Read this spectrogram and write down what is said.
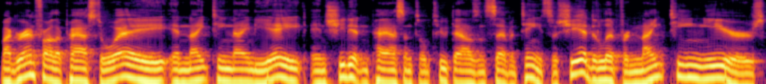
my grandfather passed away in 1998 and she didn't pass until 2017. So she had to live for 19 years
